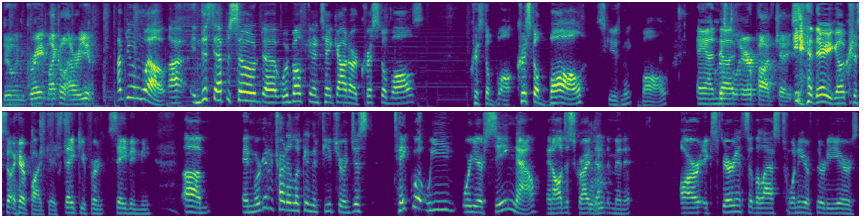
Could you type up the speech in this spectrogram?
Doing great, Michael. How are you? I'm doing well. Uh, in this episode, uh, we're both going to take out our crystal balls, crystal ball, crystal ball. Excuse me, ball, and crystal uh, AirPod case. Yeah, there you go, crystal AirPod case. Thank you for saving me. Um, and we're going to try to look in the future and just take what we we are seeing now, and I'll describe mm-hmm. that in a minute our experience of the last 20 or 30 years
